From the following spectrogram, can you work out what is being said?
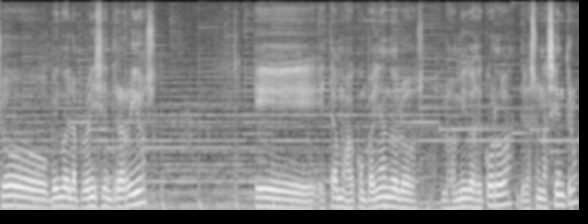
Yo vengo de la provincia de Entre Ríos. Eh, estamos acompañando a los, los amigos de Córdoba, de la zona centro.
